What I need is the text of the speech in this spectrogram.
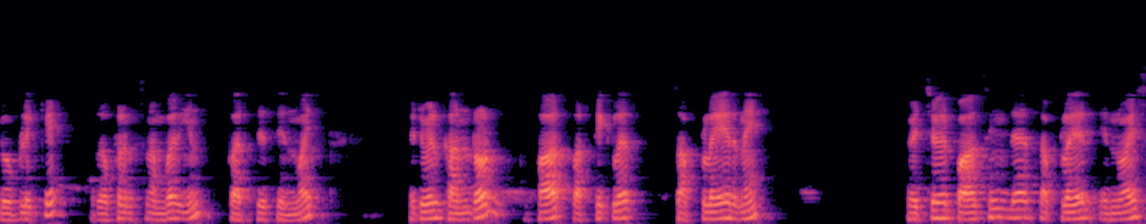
duplicate reference number in purchase invoice. It will control for particular supplier name which you are passing the supplier invoice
